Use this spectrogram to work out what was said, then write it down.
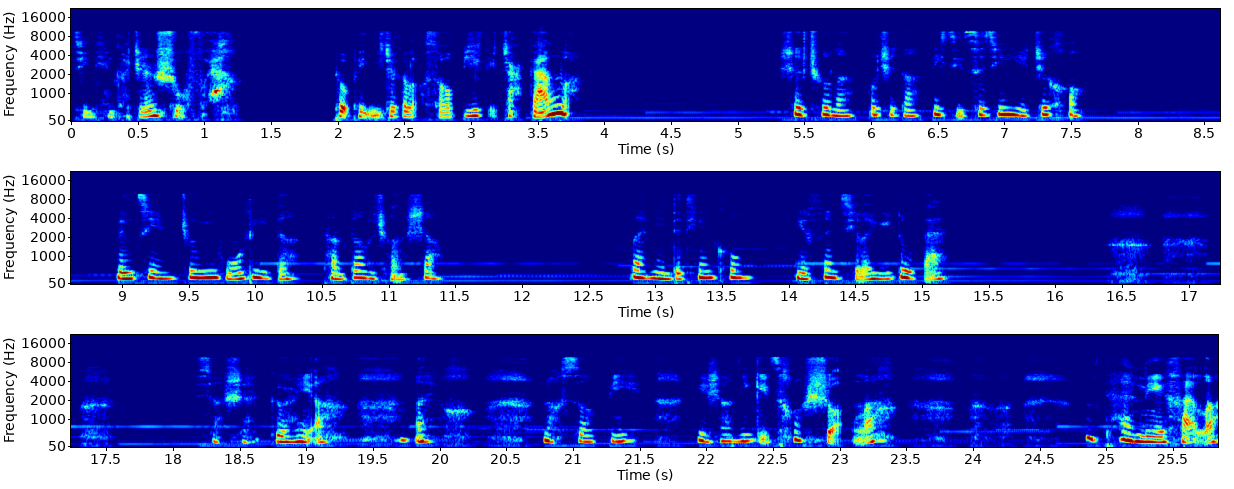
今天可真舒服呀，都被你这个老骚逼给榨干了。射出了不知道第几次精液之后，刘健终于无力的躺到了床上。外面的天空也泛起了鱼肚白。小帅哥呀，哎呦，老骚逼也让你给操爽了，你太厉害了。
